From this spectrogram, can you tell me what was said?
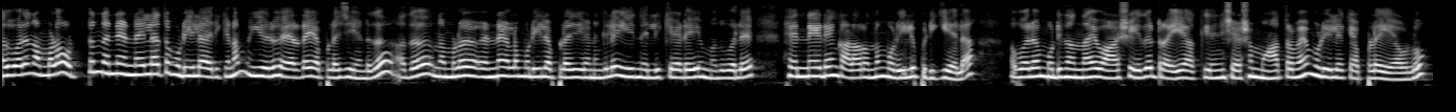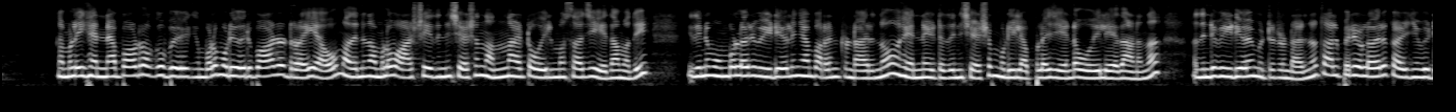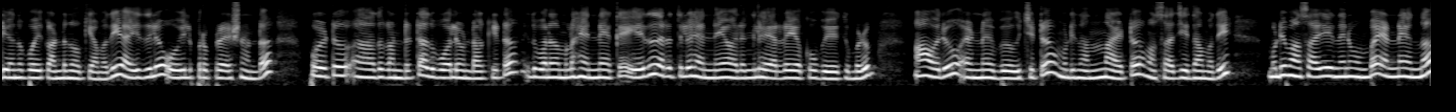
അതുപോലെ നമ്മൾ ഒട്ടും തന്നെ എണ്ണയില്ലാത്ത മുടിയിലായിരിക്കണം ഈ ഒരു ഹെയർ ഡേ അപ്ലൈ ചെയ്യേണ്ടത്. അത് നമ്മൾ എണ്ണയുള്ള മുടിയിൽ അപ്ലൈ ചെയ്യണമെങ്കിൽ ഈ നെല്ലിക്കയുടെയും അതുപോലെ ഹെന്നയുടെയും കളറൊന്നും മുടിയിൽ പിടിക്കുകയില്ല. അതുപോലെ മുടി നന്നായി വാഷ് ചെയ്ത് ഡ്രൈ ആക്കിയതിന് ശേഷം മാത്രമേ മുടിയിലേക്ക് അപ്ലൈ ചെയ്യാവുള്ളൂ. നമ്മൾ ഈ ഹെന്ന പൗഡറൊക്കെ ഉപയോഗിക്കുമ്പോൾ മുടി ഒരുപാട് ഡ്രൈ ആവും. അതിന് നമ്മൾ വാഷ് ചെയ്തതിന് ശേഷം നന്നായിട്ട് ഓയിൽ മസാജ് ചെയ്താൽ മതി. ഇതിന് മുമ്പുള്ള ഒരു വീഡിയോയിൽ ഞാൻ പറഞ്ഞിട്ടുണ്ടായിരുന്നു ഹെന്ന ഇട്ടതിന് ശേഷം മുടിയിൽ അപ്ലൈ ചെയ്യേണ്ട ഓയിൽ ഏതാണെന്ന്. അതിന്റെ വീഡിയോയും ഇട്ടിട്ടുണ്ടായിരുന്നു. താല്പര്യമുള്ളവർ കഴിഞ്ഞ വീഡിയോ ഒന്ന് പോയി കണ്ടു നോക്കിയാൽ മതി. ഇതിൽ ഓയിൽ പ്രിപ്പറേഷൻ ഉണ്ട്. പോയിട്ട് അത് കണ്ടിട്ട് അതുപോലെ ഉണ്ടാക്കിയിട്ട് ഇതുപോലെ നമ്മൾ ഹെന്നയൊക്കെ ഏത് തരത്തിൽ ഹെന്നയോ അല്ലെങ്കിൽ ഹെയർ ഡേയോ ഒക്കെ ഉപയോഗിക്കുമ്പോഴും ആ ഒരു എണ്ണ ഉപയോഗിച്ചിട്ട് മുടി നന്നായിട്ട് മസാജ് ചെയ്താൽ മതി. മുടി മസാജ് ചെയ്യുന്നതിന് മുമ്പ് എണ്ണയൊന്ന്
